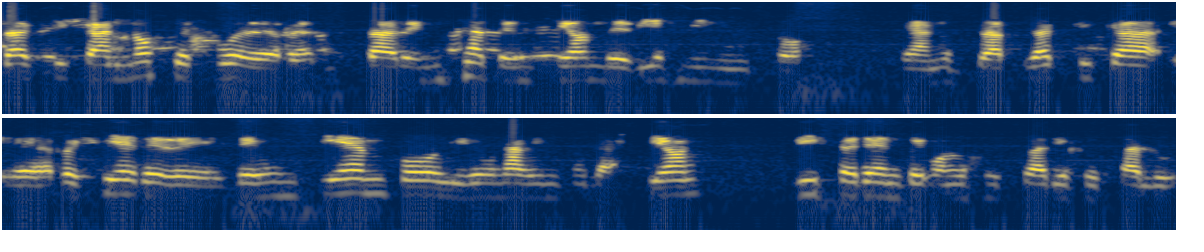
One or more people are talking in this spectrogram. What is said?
práctica no se puede realizar en una atención de 10 minutos sea, nuestra práctica eh, requiere de, un tiempo y de una vinculación diferente con los usuarios de salud.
